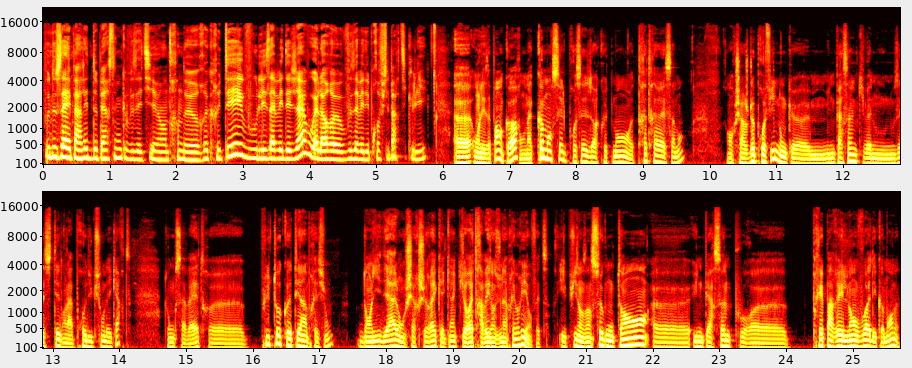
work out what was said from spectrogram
Vous nous avez parlé de deux personnes que vous étiez en train de recruter. Vous les avez déjà ou alors euh, vous avez des profils particuliers? Euh, On les a pas encore. On a commencé le processus de recrutement euh, très très récemment. On recherche deux profils, donc une personne qui va nous, nous, assister dans la production des cartes. Donc ça va être plutôt côté impression, dans l'idéal, on chercherait quelqu'un qui aurait travaillé dans une imprimerie, en fait. Et puis, dans un second temps, une personne pour préparer l'envoi des commandes.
